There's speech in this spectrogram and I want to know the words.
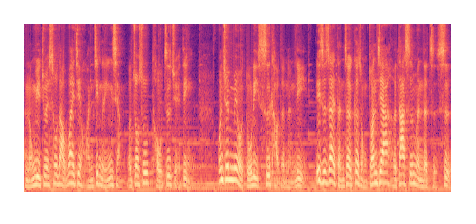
很容易就会受到外界环境的影响而做出投资决定。完全没有独立思考的能力，一直在等着各种专家和大师们的指示。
